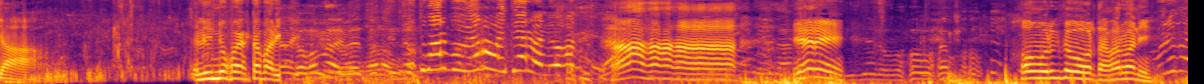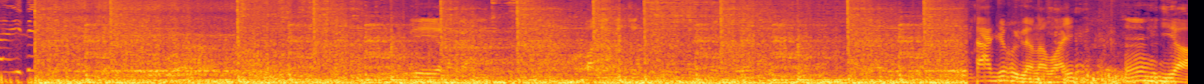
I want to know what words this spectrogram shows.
ইয়া। তাহলে ইন্য কয়েকটা বাড়ি? তোমার বউ হয়তো আর মানে হা হা হা হা এ রে। হোমরুক তো করতে পারবানি? আগে হইলা না ভাই। হ্যাঁ ইয়া।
